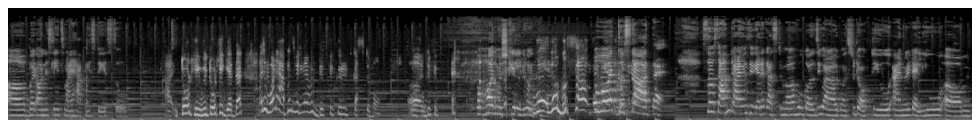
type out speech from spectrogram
Uh, but honestly, it's my happy space. So I, totally, we totally get that. Actually, what happens when you have a difficult customer? Uh, Mhm. difficult. बहुत मुश्किल होती वो है वो गुस्सा बहुत गुस्सा आता है so sometimes you get a customer who calls you out wants to talk to you and will tell you um,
